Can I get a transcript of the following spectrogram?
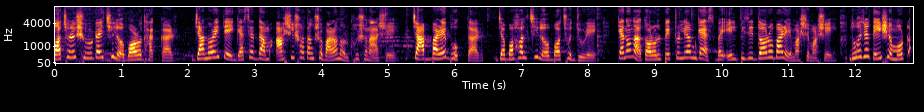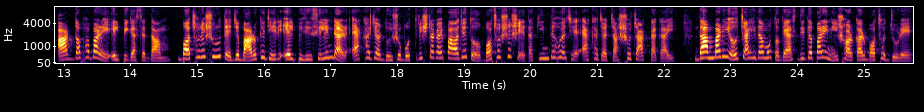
বছরের শুরুটাই ছিল বড় ধাক্কার। জানুয়ারিতে গ্যাসের দাম আশি শতাংশ বাড়ানোর ঘোষণা আসে। চাপ বাড়ে ভোক্তার, যা বহাল ছিল বছর জুড়ে। কেননা তরল পেট্রোলিয়াম গ্যাস বা এলপিজির দরও বাড়ে মাসে মাসে। দু হাজার তেইশে মোট আট দফা বাড়ে এলপি গ্যাসের দাম। বছরের শুরুতে যে বারো কেজির এলপিজি সিলিন্ডার এক হাজার দুইশো বত্রিশ টাকায় পাওয়া যেত, বছর শেষে তা কিনতে হয়েছে এক হাজার চারশো চার টাকায়। দাম বাড়িয়েও চাহিদা মতো গ্যাস দিতে পারেনি সরকার বছর জুড়ে।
